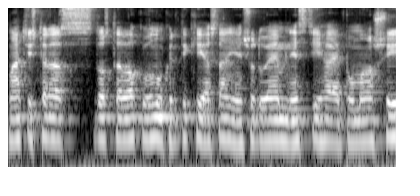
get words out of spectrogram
Matiš teraz dostal veľkú vlnu kritiky, ja sa ani nečudujem, nestíha, je pomalší,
